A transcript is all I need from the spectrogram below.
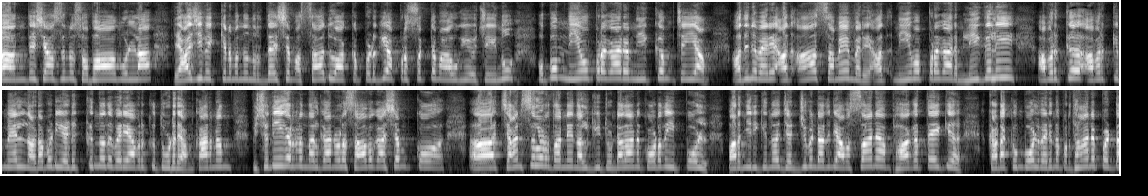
ആ അന്ത്യശാസന സ്വഭാവമുള്ള രാജിവെക്കണമെന്ന നിർദ്ദേശം അസാധുവാക്കപ്പെടുകയോ അപ്രസക്തമാവുകയോ ചെയ്യുന്നു. ഒപ്പം നിയമപ്രകാരം നീക്കം ചെയ്യാം. അതിന് വരെ ആ സമയം വരെ നിയമപ്രകാരം ലീഗലി അവർക്ക് അവർക്ക് മേൽ നടപടി എടുക്കുന്നത് വരെ അവർക്ക് തുടരാം. കാരണം വിശദീകരണം നൽകാനുള്ള സാവകാശം ചാൻസലർ തന്നെ നൽകിയിട്ടുണ്ട്. അതാണ് കോടതി ഇപ്പോൾ പറഞ്ഞിരിക്കുന്നത്. ജഡ്ജ്മെന്റ് അതിന്റെ അവസാന ഭാഗത്തേക്ക് കടക്കുമ്പോൾ വരുന്ന പ്രധാനപ്പെട്ട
